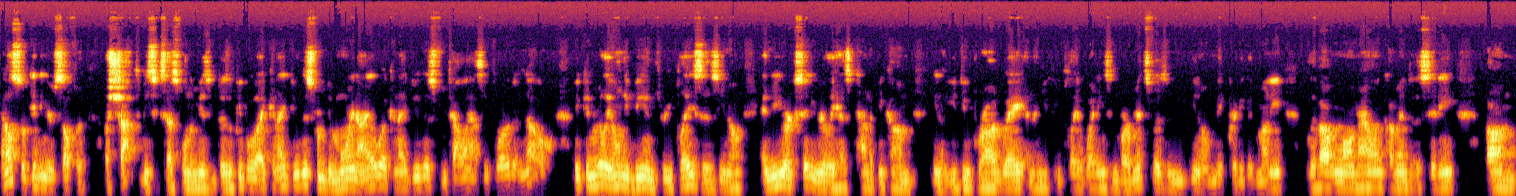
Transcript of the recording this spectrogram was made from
and also giving yourself a, a shot to be successful in the music business. People are like, can I do this from Des Moines, Iowa? Can I do this from Tallahassee, Florida? No, it can really only be in three places, you know, and New York City really has kind of become, you know, you do Broadway and then you can play weddings and bar mitzvahs and, you know, make pretty good money, live out in Long Island, come into the city. Um,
